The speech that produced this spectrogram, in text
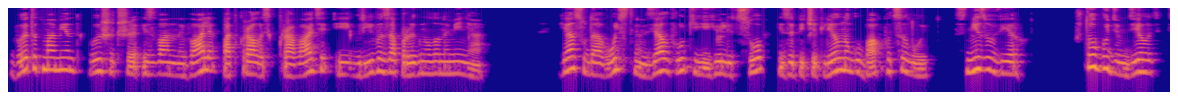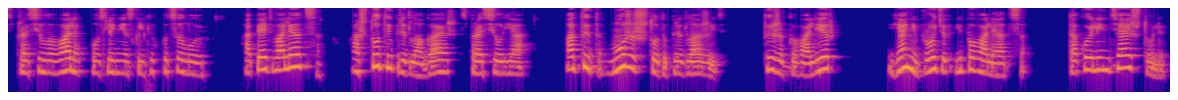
В этот момент вышедшая из ванной Валя подкралась к кровати и игриво запрыгнула на меня. Я с удовольствием взял в руки ее лицо и запечатлел на губах поцелуй, снизу вверх. Что будем делать? спросила Валя после нескольких поцелуев. Опять валяться? А что ты предлагаешь? спросил я. А ты-то можешь что-то предложить? Ты же кавалер. Я не против и поваляться. Такой лентяй, что ли?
